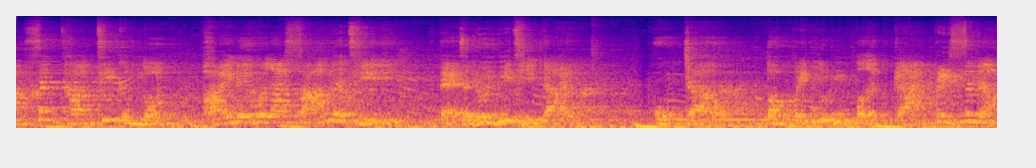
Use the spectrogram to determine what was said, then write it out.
ามเส้นทางที่กำหนดภายในเวลา 3 นาที แต่จะด้วยวิธีใดพวกเจ้าต้องไปลุ้นเปิดการปริศนา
